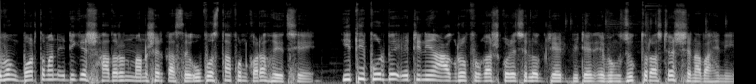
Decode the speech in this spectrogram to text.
এবং বর্তমান এটিকে সাধারণ মানুষের কাছে উপস্থাপন করা হয়েছে। ইতিপূর্বে এটি নিয়ে আগ্রহ প্রকাশ করেছিল গ্রেট ব্রিটেন এবং যুক্তরাষ্ট্রের সেনাবাহিনী।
